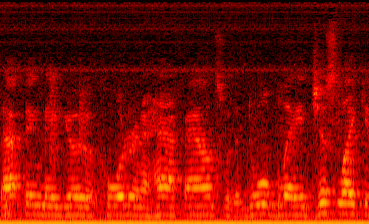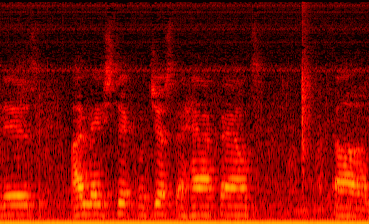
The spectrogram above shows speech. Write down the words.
that thing may go to a quarter and a half ounce with a dual blade, just like it is. I may stick with just a half ounce. Um,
